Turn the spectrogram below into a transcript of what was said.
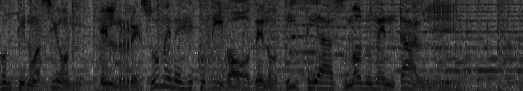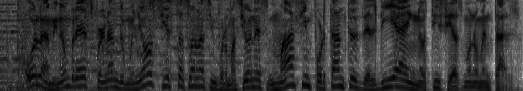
continuación el resumen ejecutivo de Noticias Monumental. Hola, mi nombre es Fernando Muñoz y estas son las informaciones más importantes del día en Noticias Monumental.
